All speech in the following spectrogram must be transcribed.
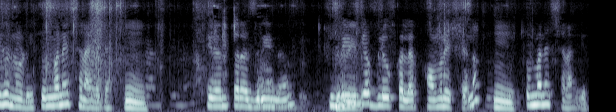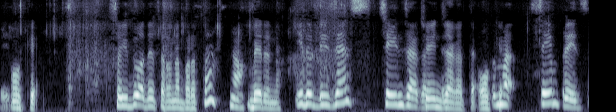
ಇದು. ನೋಡಿ ತುಂಬಾನೇ ಚೆನ್ನಾಗಿದೆ. ಇದೊಂಥರ ಗ್ರೀನ್ ಗ್ರೀನ್ಗೆ ಬ್ಲೂ ಕಲರ್ ಕಾಂಬಿನೇಷನ್ ತುಂಬಾನೇ ಚೆನ್ನಾಗಿದೆ ಓಕೆ ಸೊ ಇದು ಅದೇ ತರನ ಬರುತ್ತಾ. ಬೇರೆನೆ? ಇದು ಡಿಸೈನ್ಸ್ ಚೇಂಜ್ ಆಗುತ್ತೆ. ಚೇಂಜ್ ಆಗುತ್ತೆ. ಸೇಮ್ ಪ್ರೈಸ್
